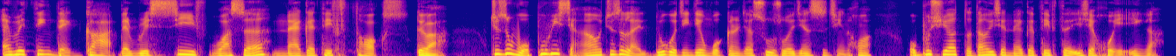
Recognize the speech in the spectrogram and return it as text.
everything they got, they receive was a negative talks，对吧？就是我不会想要，就是来，如果今天我跟人家诉说一件事情的话，我不需要得到一些 negative 的一些回应啊，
